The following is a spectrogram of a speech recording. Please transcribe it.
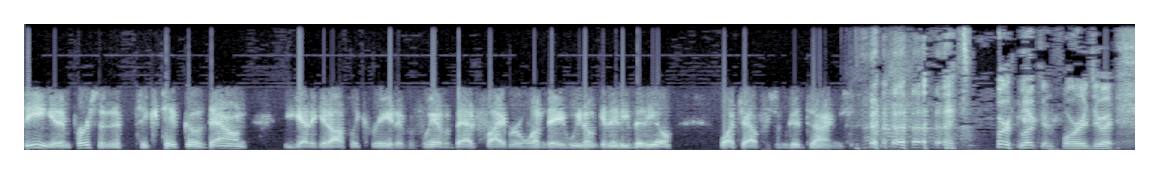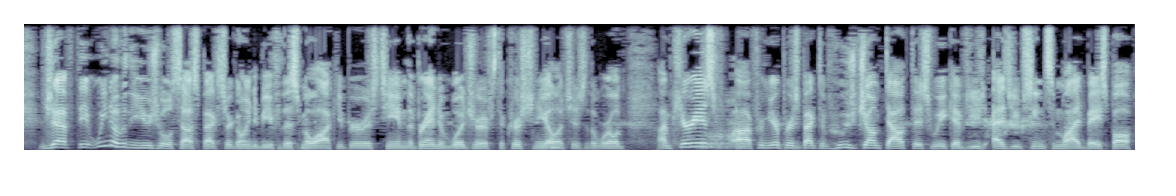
seeing it in person. And if ticker tape goes down, you got to get awfully creative. If we have a bad fiber one day, we don't get any video. Watch out for some good times. We're looking forward to it. Jeff, the, we know who the usual suspects are going to be for this Milwaukee Brewers team the Brandon Woodruffs, the Christian Yeliches of the world. I'm curious, uh, from your perspective, who's jumped out this week as, you, as you've seen some live baseball,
